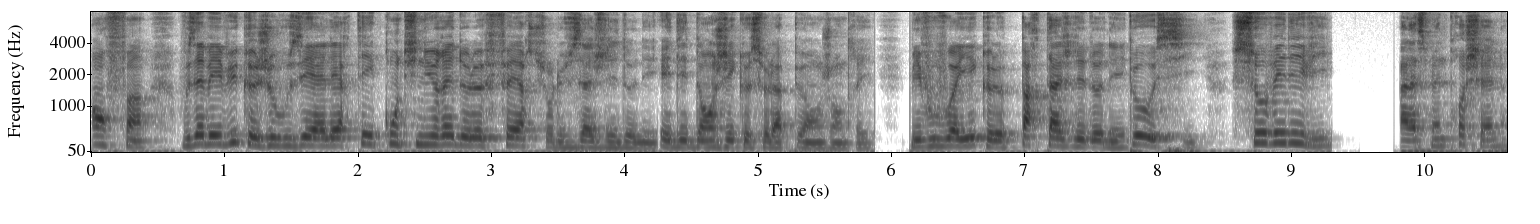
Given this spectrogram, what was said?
Enfin, vous avez vu que je vous ai alerté et continuerai de le faire sur l'usage des données et des dangers que cela peut engendrer. Mais vous voyez que le partage des données peut aussi sauver des vies. À la semaine prochaine.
